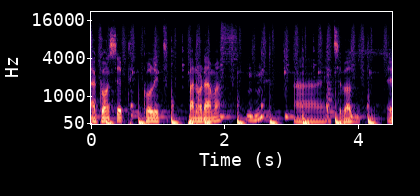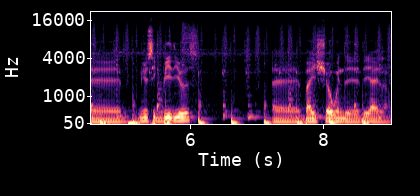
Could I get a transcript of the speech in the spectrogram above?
a concept called it Panorama. Mm-hmm. Uh, it's about uh, music videos uh, by showing the, the island,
